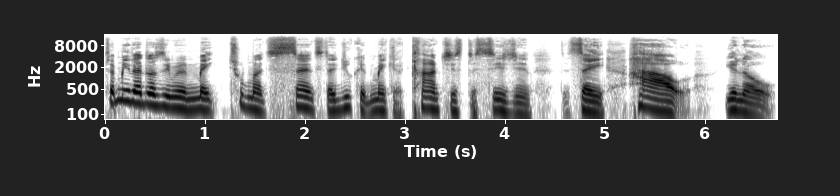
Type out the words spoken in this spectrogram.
To me that doesn't even make too much sense that you could make a conscious decision to say how you know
